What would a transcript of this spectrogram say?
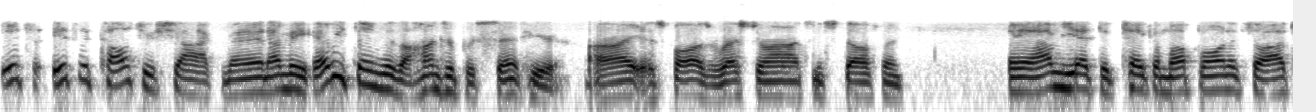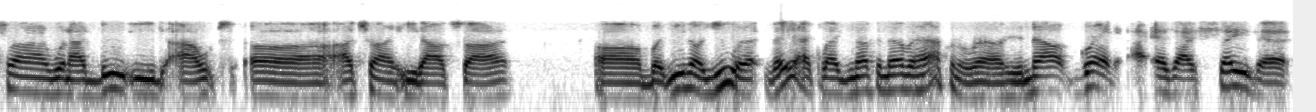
it's it's a culture shock, man. I mean, everything is a hundred percent here. All right, as far as restaurants and stuff, and and I'm yet to take them up on it. So I try when I do eat out, uh, I try and eat outside. Uh, but you know, you they act like nothing ever happened around here. Now, granted, as I say that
